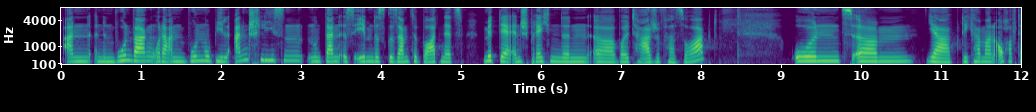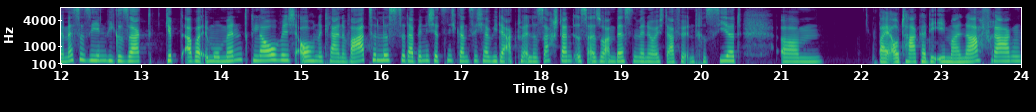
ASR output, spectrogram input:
an einen Wohnwagen oder an ein Wohnmobil anschließen und dann ist eben das gesamte Bordnetz mit der entsprechenden äh, Voltage versorgt. Und ähm, ja, die kann man auch auf der Messe sehen, wie gesagt, gibt aber im Moment, glaube ich, auch eine kleine Warteliste. Da bin ich jetzt nicht ganz sicher, wie der aktuelle Sachstand ist. Also am besten, wenn ihr euch dafür interessiert, ähm, bei autarka.de mal nachfragen.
